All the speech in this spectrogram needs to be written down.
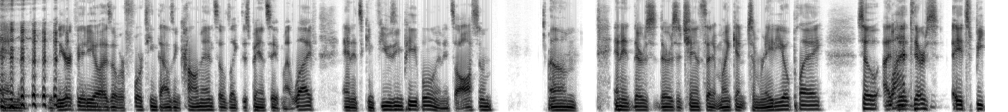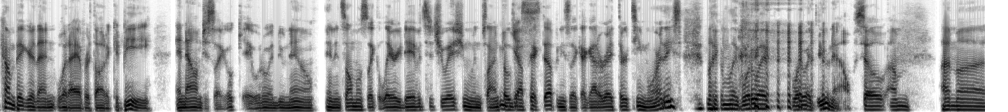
and the lyric video has over fourteen thousand comments. of like, this band saved my life, and it's confusing people, and it's awesome. Um, and it, there's there's a chance that it might get some radio play. So I, What? there's it's become bigger than what I ever thought it could be. And now I'm just like, okay, what do I do now? And it's almost like a Larry David situation when Seinfeld Yes. got picked up and he's like, I got to write 13 more of these. Like, I'm like, what do I, what do I do now? So um, I'm uh,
